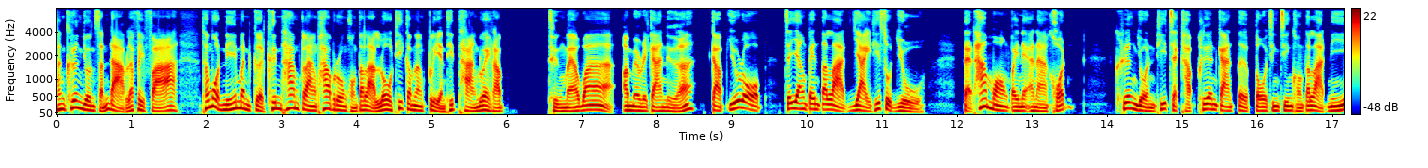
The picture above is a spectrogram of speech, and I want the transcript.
ทั้งเครื่องยนต์สันดาปและไฟฟ้า ทั้งหมดนี้มันเกิดขึ้นท่ามกลางภาพรวมของตลาดโลกที่กำลังเปลี่ยนทิศทางด้วยครับ ถึงแม้ว่าอเมริกาเหนือกับยุโรปจะยังเป็นตลาดใหญ่ที่สุดอยู่ แต่ถ้ามองไปในอนาคต เครื่องยนต์ที่จะขับเคลื่อนการเติบโตจริง ๆ ของตลาดนี้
